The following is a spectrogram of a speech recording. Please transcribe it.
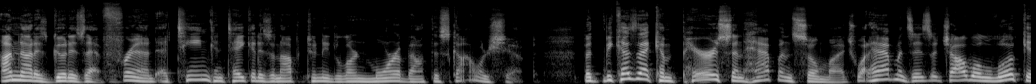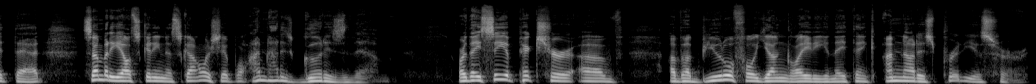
I'm not as good as that friend, a teen can take it as an opportunity to learn more about the scholarship. But because that comparison happens so much, what happens is a child will look at that somebody else getting a scholarship. Well, I'm not as good as them, or they see a picture of of a beautiful young lady and they think, I'm not as pretty as her.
